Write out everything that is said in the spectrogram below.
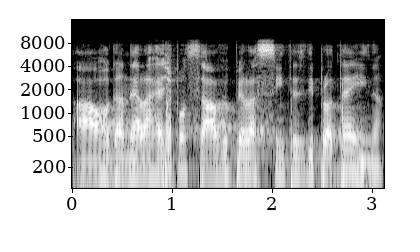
a organela responsável pela síntese de proteína.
